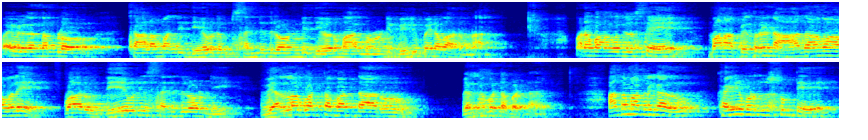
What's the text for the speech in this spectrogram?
బైబిల్ గ్రంథంలో చాలామంది దేవుని సన్నిధిలో నుండి దేవుని మార్గం నుండి వెళ్ళిపోయిన వారు ఉన్నారు. మన బాగా చూస్తే మన పితరులైన ఆదామావలే వారు దేవుని సన్నిధిలో నుండి వెళ్ళగొట్టబడ్డారు. వెళ్ళగొట్టబడ్డారు. అంత మాత్రం కాదు కైలు మనం చూసుకుంటే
